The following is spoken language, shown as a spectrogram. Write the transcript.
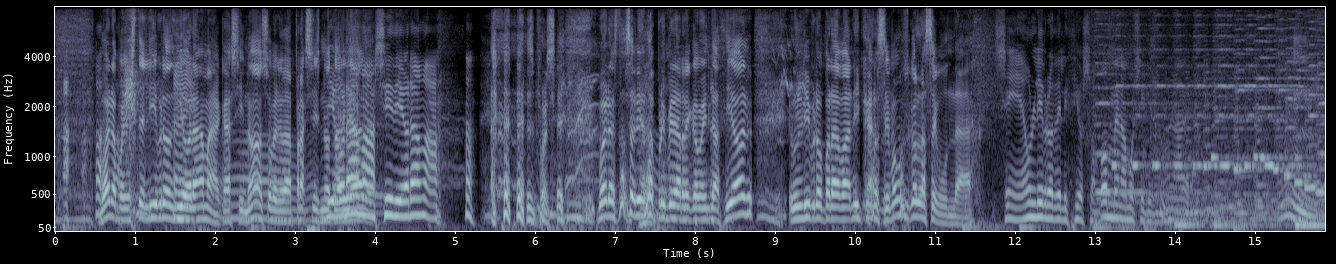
Bueno, pues este libro diorama casi, ¿no? Sobre la praxis notarial. Diorama, sí, diorama. Pues, eh, bueno, esta sería la primera recomendación. Un libro para abanicarse. Vamos con la segunda. Sí, es un libro delicioso. Ponme la musiquita. A ver. Mm.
